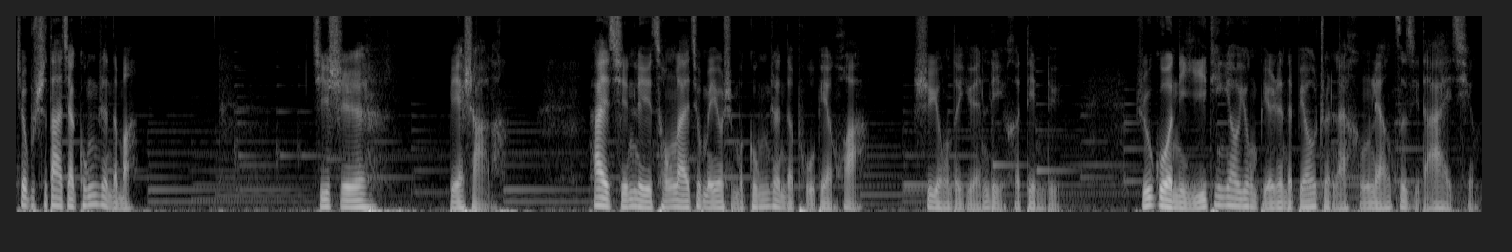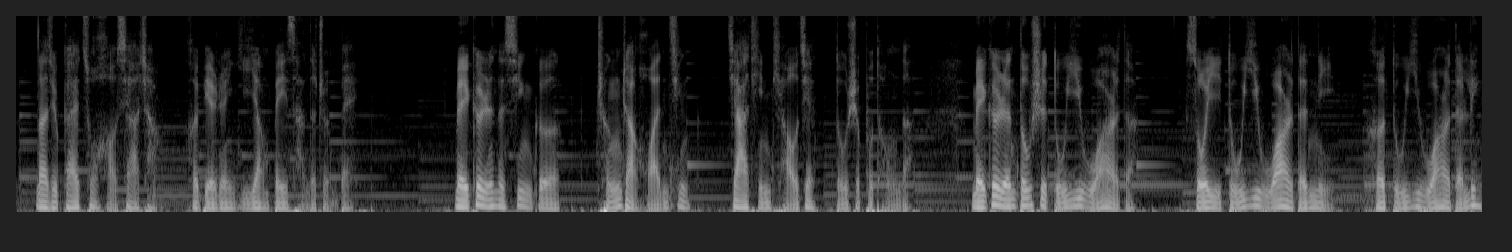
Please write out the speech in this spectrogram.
这不是大家公认的吗？”其实，别傻了。爱情里从来就没有什么公认的普遍化、适用的原理和定律。如果你一定要用别人的标准来衡量自己的爱情，那就该做好下场和别人一样悲惨的准备。每个人的性格、成长环境、家庭条件都是不同的，每个人都是独一无二的，所以独一无二的你和独一无二的另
